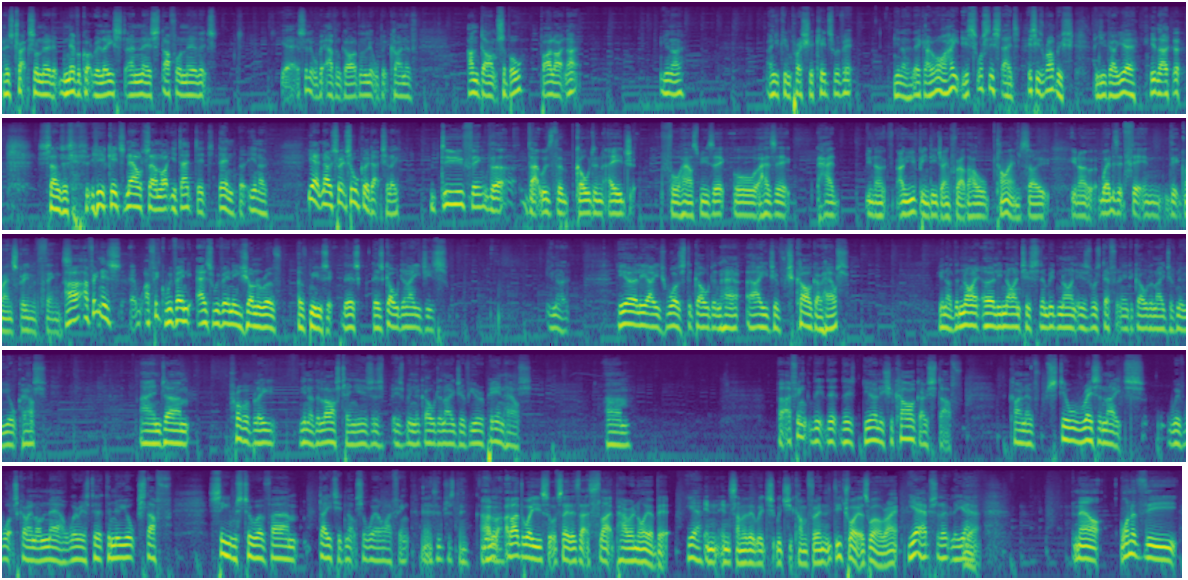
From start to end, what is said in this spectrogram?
there's tracks on there that never got released, and there's stuff on there that's yeah, it's a little bit avant-garde and a little bit kind of undanceable, but I like that. You know, and you can impress your kids with it. You know, they go, "Oh, I hate this. What's this, Dad? This is rubbish." And you go, "Yeah." You know, sounds as, your kids now sound like your dad did then, but you know, yeah, no. So it's all good actually. Do you think that that was the golden age for house music, or has it had? You know, I mean, you've been DJing throughout the whole time, so you know where does it fit in the grand scheme of things? Uh, I think there's, I think with any, as with any genre of, of music, there's there's golden ages. You know, the early age was the golden ha- age of Chicago house. You know, the ni- early nineties to the mid nineties was definitely the golden age of New York house, and um, probably you know the last ten years has, has been the golden age of European house. Um, but I think the, the, the, the early Chicago stuff kind of still resonates with what's going on now, whereas the, the New York stuff seems to have um, dated not so well, I think. yeah, it's interesting. I, Yeah. I like the way you sort of say there's that slight paranoia bit Yeah. in, in some of it, which which you come through, and Detroit as well, right? Yeah, absolutely. Yeah. Now, one of the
